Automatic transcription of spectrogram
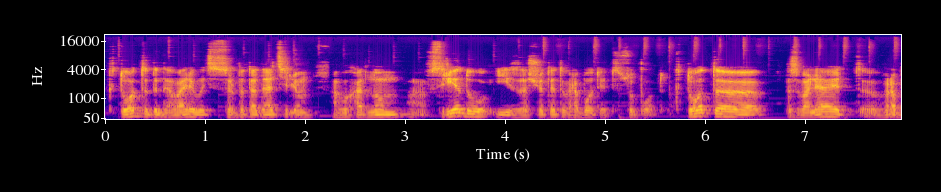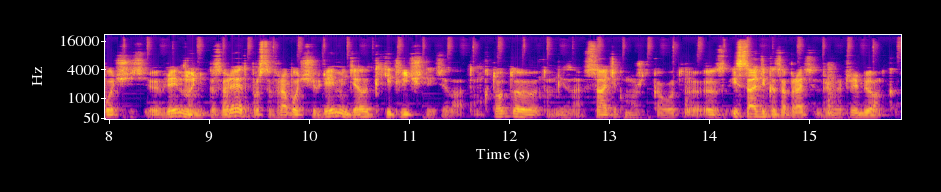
кто-то договаривается с работодателем о выходном а, в среду и за счет этого работает в субботу. Кто-то позволяет в рабочее время, ну не позволяет, а просто в рабочее время делать какие-то личные дела. Там кто-то, там, не знаю, в садик может кого-то, э, из садика забрать, например, ребенка.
